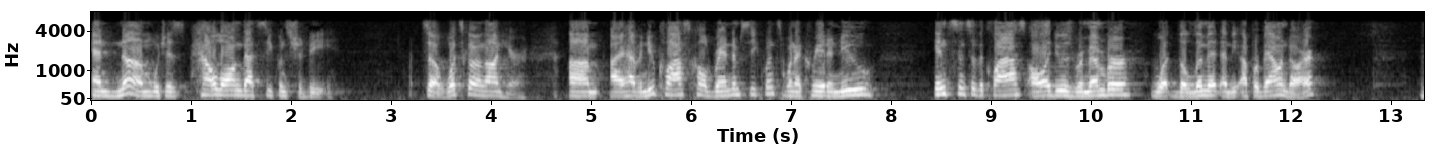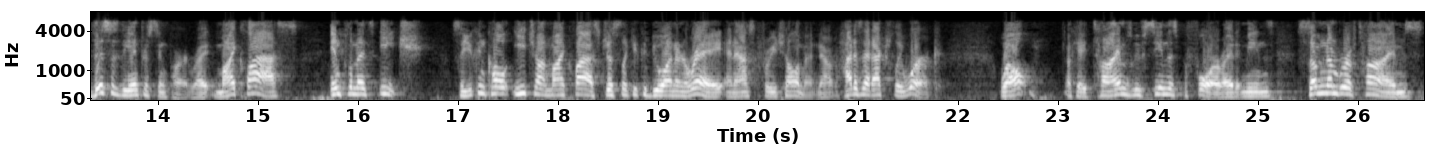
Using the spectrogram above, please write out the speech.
and num, which is how long that sequence should be. So what's going on here? Um, I have a new class called random sequence. When I create a new instance of the class, all I do is remember what the limit and the upper bound are. This is the interesting part, right? My class implements each. So you can call each on my class just like you could do on an array and ask for each element. Now, how does that actually work? Well, okay, times, we've seen this before, right? It means some number of times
